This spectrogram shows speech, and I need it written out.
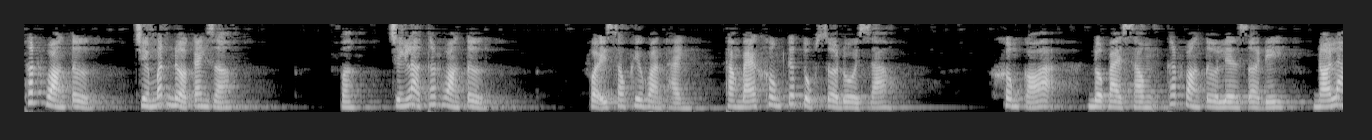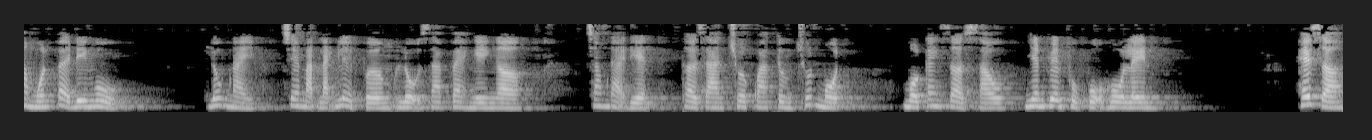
Thất hoàng tử? Chỉ mất nửa canh giờ? Vâng, chính là thất hoàng tử. Vậy sau khi hoàn thành, thằng bé không tiếp tục sửa đổi sao? Không có ạ, nộp bài xong thất hoàng tử liền rời đi, nói là muốn về đi ngủ. Lúc này, trên mặt lãnh liệt vương lộ ra vẻ nghi ngờ. Trong đại điện, thời gian trôi qua từng chút một. Một canh giờ sau, nhân viên phục vụ hô lên. Hết giờ!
